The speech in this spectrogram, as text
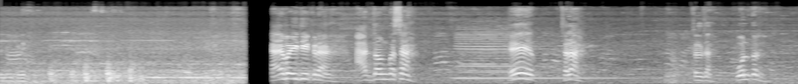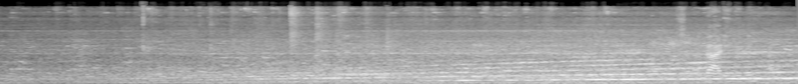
आली इकडे. काय बाई ती इकडं? आत जाऊन बसा. ए चला. चल जा. फोन कर. गाडी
